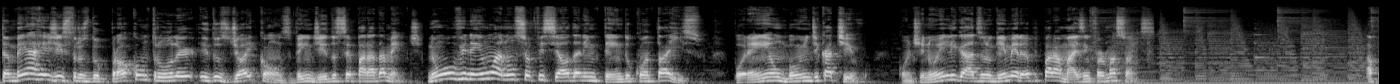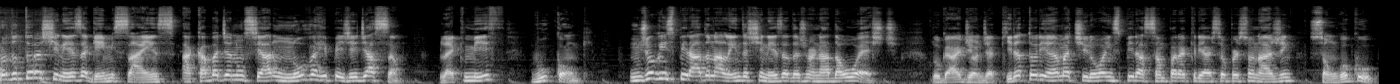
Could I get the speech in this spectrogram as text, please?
Também há registros do Pro Controller e dos Joy-Cons, vendidos separadamente. Não houve nenhum anúncio oficial da Nintendo quanto a isso, porém é um bom indicativo. Continuem ligados no Gamer Up para mais informações. A produtora chinesa Game Science acaba de anunciar um novo RPG de ação, Black Myth Wukong, um jogo inspirado na lenda chinesa da Jornada ao Oeste, lugar de onde Akira Toriyama tirou a inspiração para criar seu personagem Son Goku.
